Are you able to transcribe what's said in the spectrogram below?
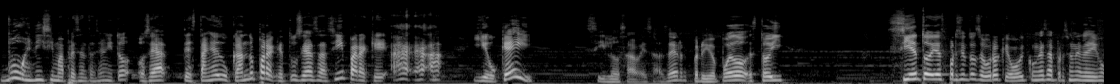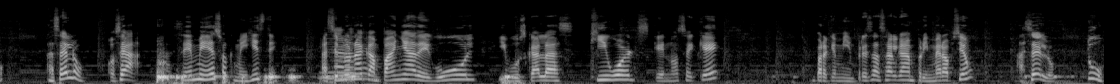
Buenísima presentación y todo. O sea, te están educando para que tú seas así, para que, ah, ah, ah. Y ok, si lo sabes hacer, pero yo puedo, estoy 110% seguro que voy con esa persona y le digo, hacelo. O sea, haceme eso que me dijiste. Haceme No, una campaña de Google y buscar las keywords que no sé qué para que mi empresa salga en primera opción. Hacelo. Tú.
